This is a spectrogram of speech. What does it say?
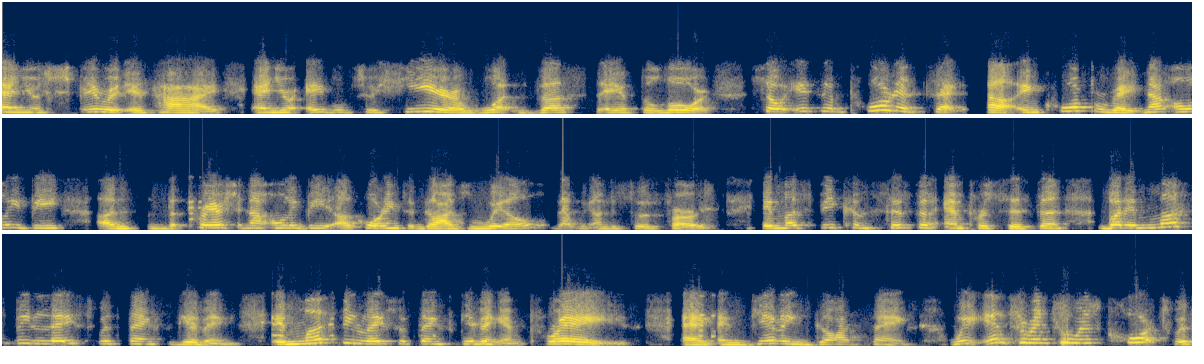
and your spirit is high, and you're able to hear what thus saith the Lord. So it's important to uh, incorporate, not only be, uh, the prayer should not only be according to God's will that we understood first, it must be consistent and persistent, but it must be laced with thanksgiving. It must be laced with thanksgiving and praise and, and giving God thanks. We enter into his courts with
